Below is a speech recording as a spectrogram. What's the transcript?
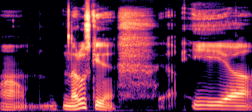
а, на русский. И э,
